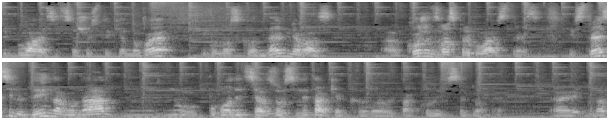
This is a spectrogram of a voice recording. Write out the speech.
відбувається це щось таке нове і воно складне для вас. Е, кожен з вас перебуває в стресі. І в стресі людина вона ну, поводиться зовсім не так, як е, так, коли все добре. Вона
